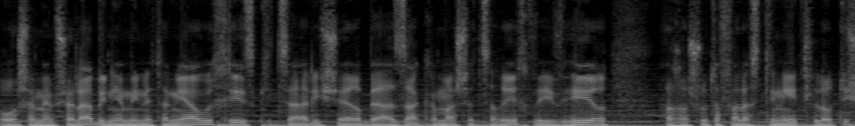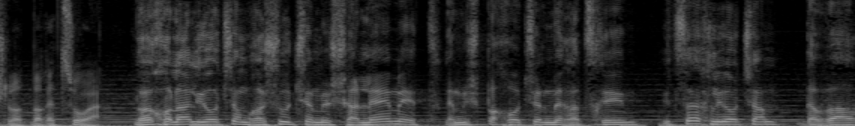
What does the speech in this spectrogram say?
ראש הממשלה בנימין נתניהו הכריז כי צה"ל יישאר בעזה כמה שצריך והבהיר, הרשות הפלסטינית לא תשלוט. הרצועה. לא יכולה להיות שם רשות שמשלמת למשפחות של מרצחים, יצטרך להיות שם דבר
